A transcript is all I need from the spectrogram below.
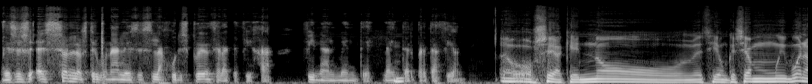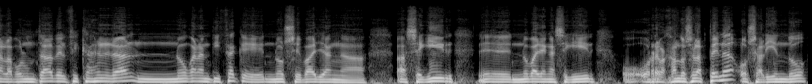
Esos son los tribunales, es la jurisprudencia la que fija finalmente la mm. interpretación. O sea que no, aunque sea muy buena la voluntad del fiscal general, no garantiza que no se vayan a, seguir, eh, no vayan a seguir o, rebajándose las penas o saliendo,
